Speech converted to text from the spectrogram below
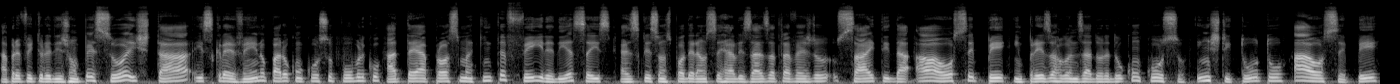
A Prefeitura de João Pessoa está escrevendo para o concurso público até a próxima quinta-feira, dia 6. As inscrições poderão ser realizadas através do site da AOCP, empresa organizadora do concurso, instituto aocp.org.br.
